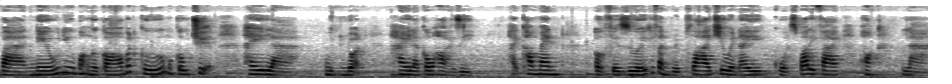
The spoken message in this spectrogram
Và nếu như mọi người có bất cứ một câu chuyện hay là bình luận hay là câu hỏi gì, hãy comment ở phía dưới cái phần reply Q&A của Spotify hoặc là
